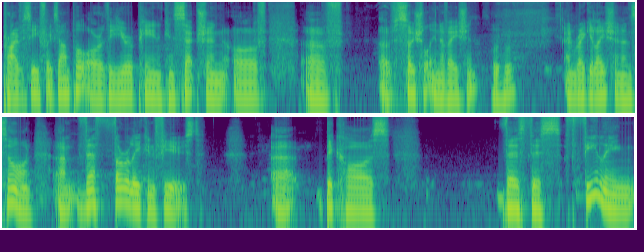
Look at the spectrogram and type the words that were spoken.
privacy, for example, or the European conception of of of social innovation mm-hmm. and regulation and so on, um, they're thoroughly confused uh, because there's this feeling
